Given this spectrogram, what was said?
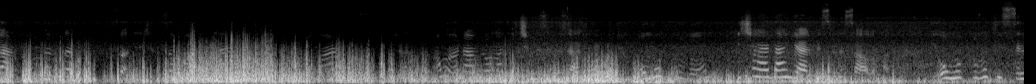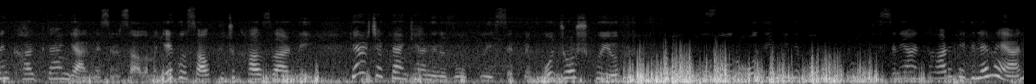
Yani bunları da za- zamanla onlar da sizi bulacaktır. Ama önemli olan içimizi düzeltmek. O mutluluğun içeriden gelmesini sağlamak. O mutluluk hissinin kalpten gelmesini sağlamak. Egosal küçük hazlar değil. Gerçekten kendinizi mutlu hissetmek. O coşkuyu, o huzuru, o dinginlik, o mutluluk hissini yani tarif edilemeyen,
